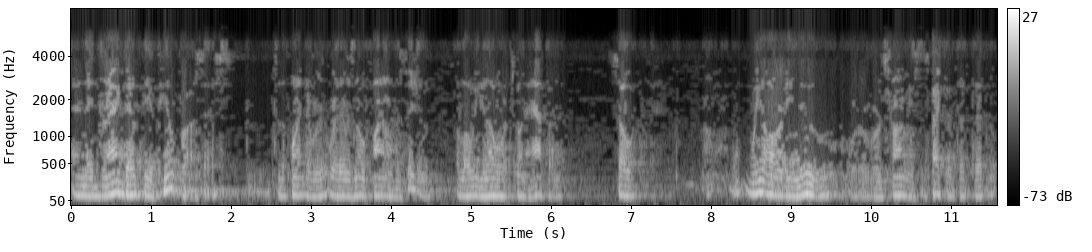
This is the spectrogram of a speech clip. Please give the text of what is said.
And they dragged out the appeal process to the point where, where there was no final decision, although you know what's going to happen. So we already knew, or, strongly suspected, that, that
